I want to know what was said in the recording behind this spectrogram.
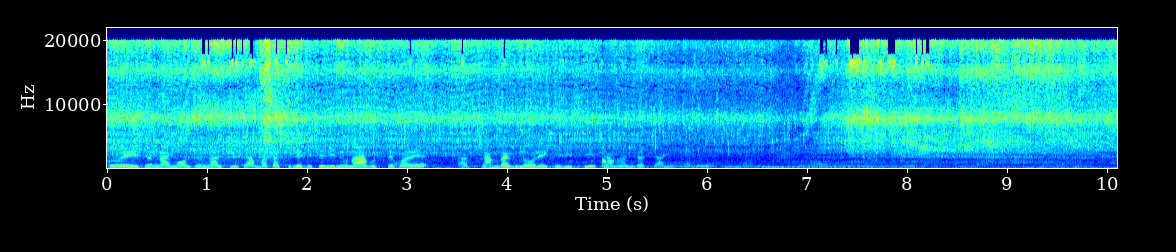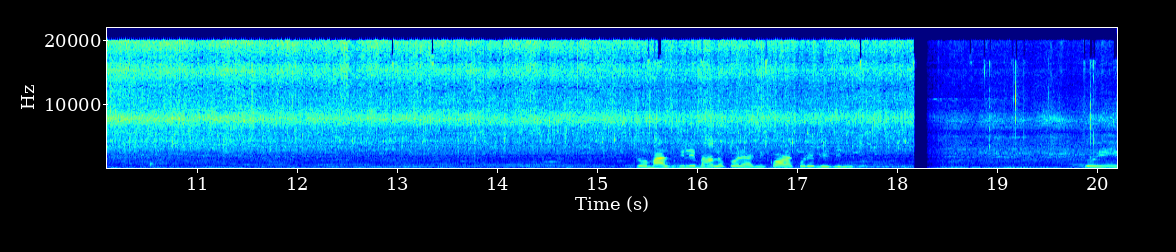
তো এই জন্য আমি ওর জন্য আর কি চামড়াটা ফেলে দিছি যেন না বুঝতে পারে। আর চামড়াগুলোও রেখে দিচ্ছি চামড়াগুলো চানি খাবে। তো মাছগুলি ভালো করে আমি কড়া করে ভেজে নিব। তো এই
